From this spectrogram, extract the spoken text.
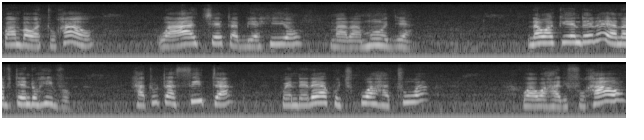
kwamba watu hao waache tabia hiyo mara moja, na wakiendelea na vitendo hivyo hatuta sita kuendelea kuchukua hatua kwa wahalifu hao,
